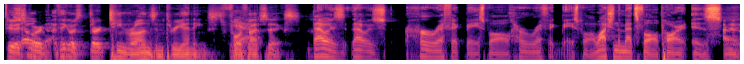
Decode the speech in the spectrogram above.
Dude, they so scored. Bad. I think it was 13 runs in three innings. Four, yeah. five, six. That was that was horrific baseball. Horrific baseball. Watching the Mets fall apart is. I,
